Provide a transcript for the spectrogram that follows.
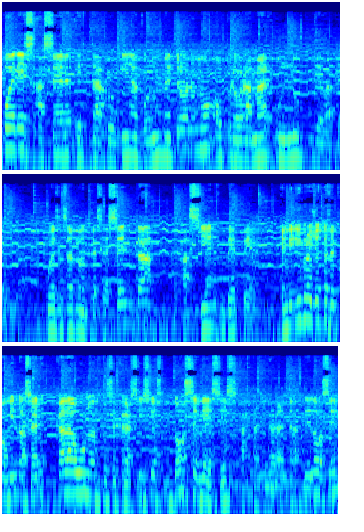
Puedes hacer esta rutina con un metrónomo o programar un loop de batería. Puedes hacerlo entre 60 a 100 BPM. En mi libro yo te recomiendo hacer cada uno de estos ejercicios 12 veces hasta llegar al traste 12,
